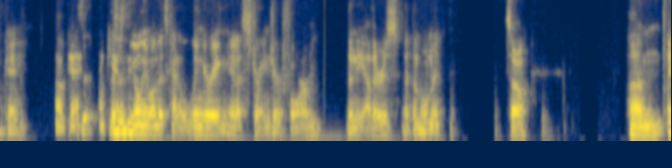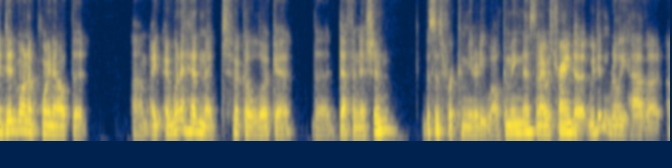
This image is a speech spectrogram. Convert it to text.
okay, Okay, This is- the only one that's kind of lingering in a stranger form than the others at the moment. So. Um, I did want to point out that. Um, I, I went ahead and I took a look at the definition. This is for community welcomingness, and I was trying to, we didn't really have a, a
